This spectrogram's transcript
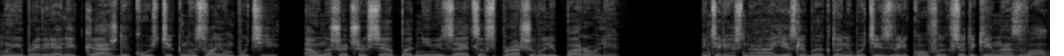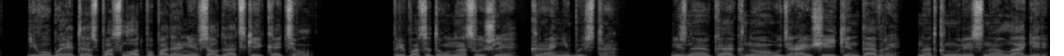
мы проверяли каждый кустик на своем пути, а у нашедшихся под ними зайцев спрашивали пароли. Интересно, а если бы кто-нибудь из зверьков их все-таки назвал, его бы это спасло от попадания в солдатский котел? Припасы-то у нас вышли крайне быстро. Не знаю как, но удирающие кентавры наткнулись на лагерь,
